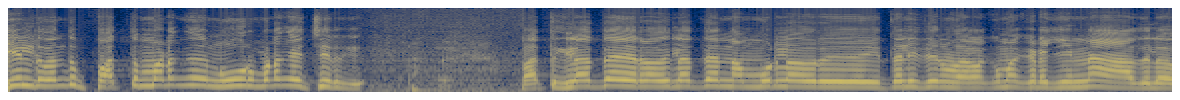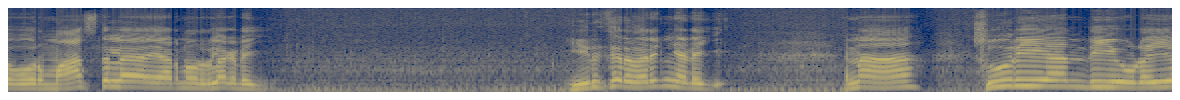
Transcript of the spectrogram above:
ஈல்டு வந்து பத்து மடங்கு நூறு மடங்கு வச்சிருக்கு. பத்து கிலோ தான் இருபது கிலோ தான் நம்ம ஊரில் ஒரு இத்தாலி தேன் வழக்கமாக கிடைக்குன்னா அதில் ஒரு மாதத்தில் இரநூறு கிலோ கிடைக்கும். இருக்கிற வரைக்கும் கிடைக்கும். ஏன்னா சூரியகாந்தியுடைய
